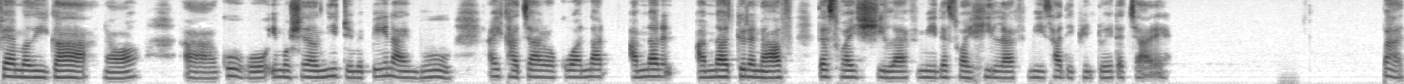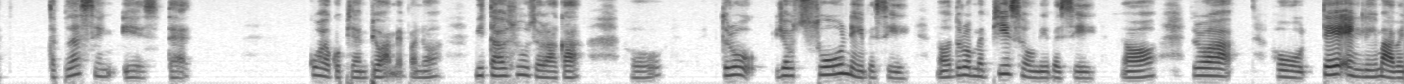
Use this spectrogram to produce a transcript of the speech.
family ကနော်အာကိုယ့်ကို emotional need တွေမပေးနိုင်ဘူးအဲ့ခါကျတော့ကိုက not I'm not I'm not good enough that's why she left me that's why he left me စသည်ဖြင့်တွေးတတ်ကြတယ် but the blessing is that ကိုယ့်ဟာကိုပြန်ပြောရမယ်ပေါ့နော် မိသားစုဆိုတာကဟိုသူတို့ရုပ်ဆိုးနေပါစေနော်သူတို့မပြည့်စုံနေပါစေနော်သူတို့ကဟိုတဲအိမ်လေးမှာပဲ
